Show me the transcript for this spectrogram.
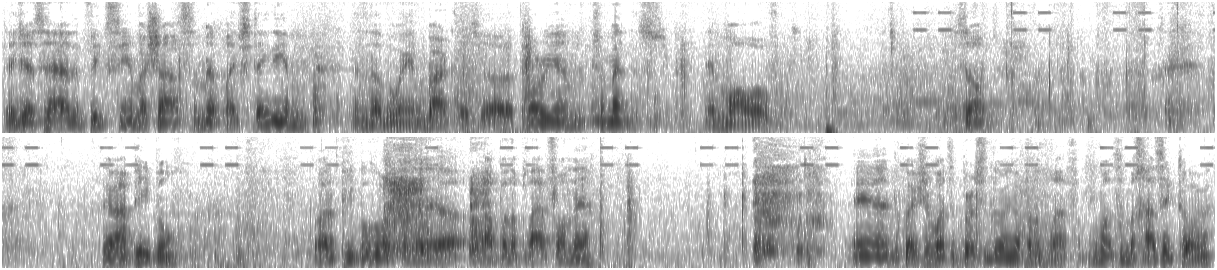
they just had a big Siyum HaShas, the MetLife Stadium, another way in Barclays, the auditorium, tremendous. Have them all over. So, there are people, a lot of people who are up on the, uh, up on the platform there. And the question, what's a person doing up on the platform? He wants to mechazik Torah,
